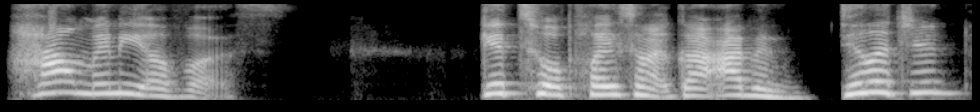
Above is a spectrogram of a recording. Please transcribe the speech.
How many of us get to a place like, God, I've been diligent.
